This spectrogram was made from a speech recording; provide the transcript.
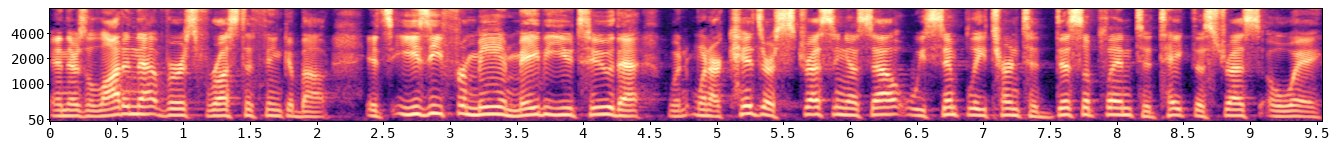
And there's a lot in that verse for us to think about. It's easy for me, and maybe you too, that when, when our kids are stressing us out, we simply turn to discipline to take the stress away.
